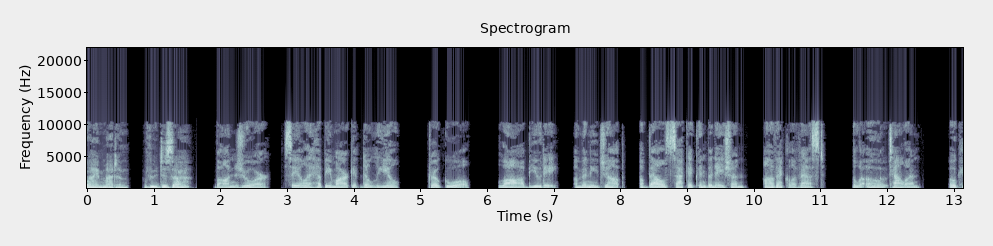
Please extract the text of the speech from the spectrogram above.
Oui, madame, vous désirez? Bonjour, c'est la hippie market de Lille? Trop cool. La beauty, a mini jup, a belle sac à combination, avec la veste. Le haut talon. Ok?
